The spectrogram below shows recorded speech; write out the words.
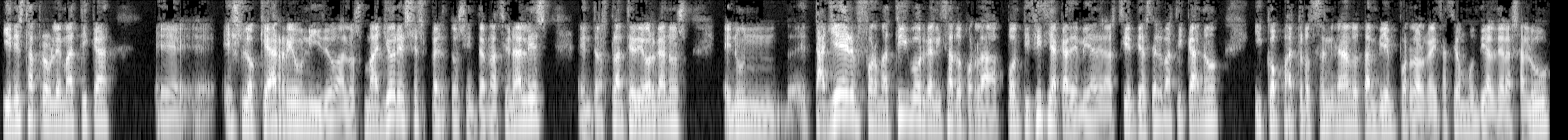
y en esta problemática eh, es lo que ha reunido a los mayores expertos internacionales en trasplante de órganos en un eh, taller formativo organizado por la Pontificia Academia de las Ciencias del Vaticano y copatrocinado también por la Organización Mundial de la Salud,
